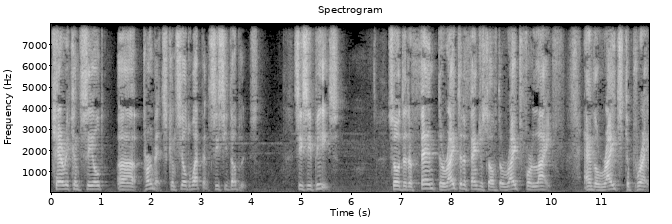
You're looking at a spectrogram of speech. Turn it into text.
carry concealed uh, permits, concealed weapons, CCWs, CCPs. So to defend, the right to defend yourself, the right for life, and the right to pray.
